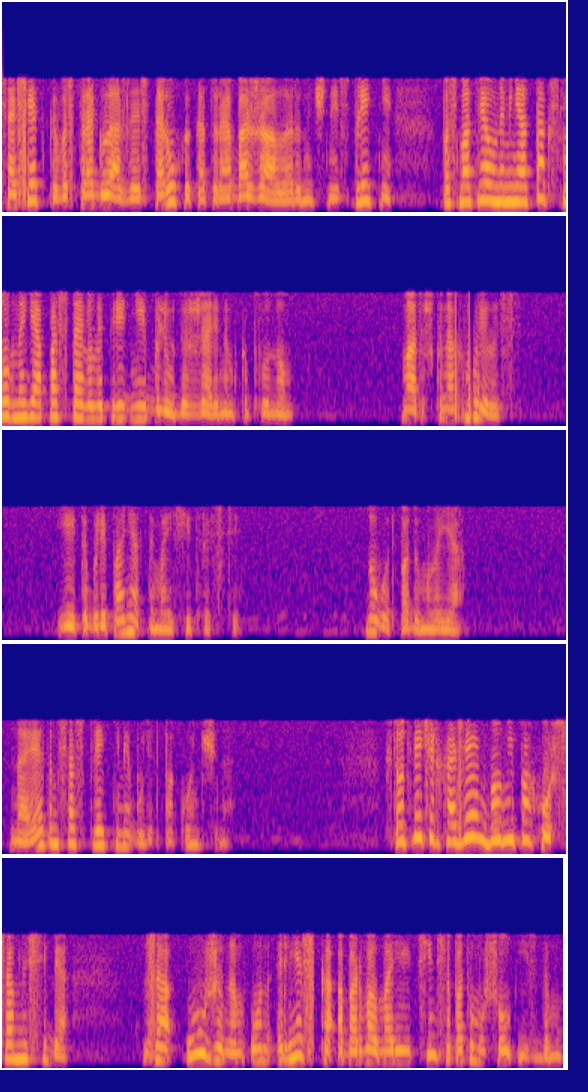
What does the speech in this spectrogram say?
Соседка, востроглазая старуха, которая обожала рыночные сплетни, посмотрела на меня так, словно я поставила перед ней блюдо с жареным каплуном. Матушка нахмурилась. Ей-то были понятны мои хитрости. «Ну вот», — подумала я, — на этом со сплетнями будет покончено. В тот вечер хозяин был не похож сам на себя. За ужином он резко оборвал Марию Тинс, а потом ушел из дому.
